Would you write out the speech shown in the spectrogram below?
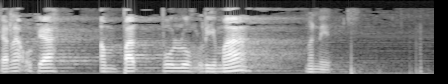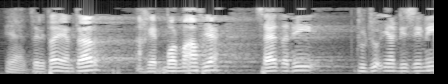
karena udah 45 menit. Ya, cerita yang terakhir. Mohon maaf ya, saya tadi duduknya di sini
